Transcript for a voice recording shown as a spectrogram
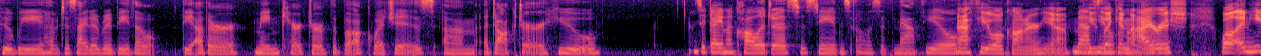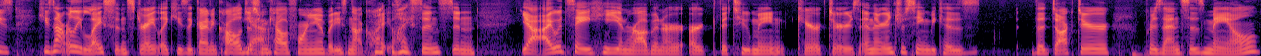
who we have decided would be the the other main character of the book, which is um, a doctor who is a gynecologist. His name's oh, is it Matthew? Matthew O'Connor, yeah, Matthew he's like an Irish. Well, and he's he's not really licensed, right? Like he's a gynecologist Yeah. from California, but he's not quite licensed. And yeah, I would say he and Robin are are the two main characters, and they're interesting because the doctor presents as male,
